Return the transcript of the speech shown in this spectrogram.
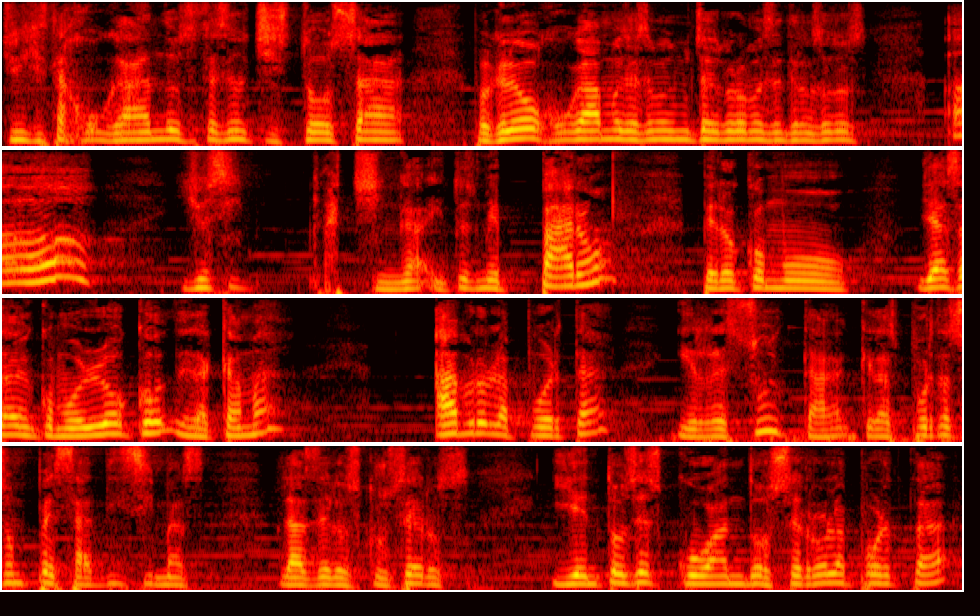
Yo dije, está jugando, se está haciendo chistosa, porque luego jugamos y hacemos muchas bromas entre nosotros. ¡Ah! Y yo sí, ¡ah, chinga! Entonces me paro, pero como, ya saben, como loco de la cama, abro la puerta y resulta que las puertas son pesadísimas, las de los cruceros. Y entonces cuando cerró la puerta,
